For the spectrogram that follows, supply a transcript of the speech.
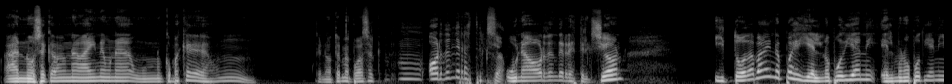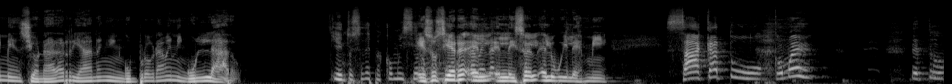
Ah, no se cabe una vaina, una, un- ¿cómo es que es? Un, que no te me puedo hacer orden de restricción. una orden de restricción y toda vaina, pues, y él no podía ni, él no podía ni mencionar a Rihanna en ningún programa, en ningún lado. Y entonces después, ¿cómo hicieron? Eso sí era, él, él hizo el, el Will Smith. Saca tu, ¿cómo es? De tu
